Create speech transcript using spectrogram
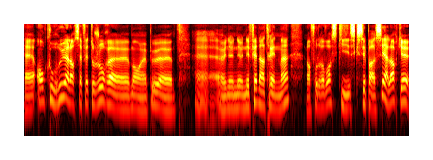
ont couru. Alors ça fait toujours bon un peu un, effet d'entraînement. Alors il faudra voir ce qui, ce qui s'est passé. Alors que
